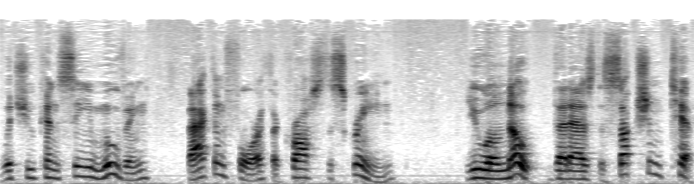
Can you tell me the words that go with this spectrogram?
which you can see moving back and forth across the screen. You will note that as the suction tip,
